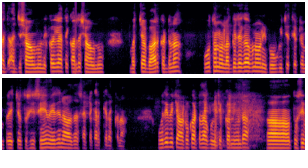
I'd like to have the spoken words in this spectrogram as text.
ਅੱਜ ਅੱਜ ਸ਼ਾਮ ਨੂੰ ਨਿਕਲ ਗਿਆ ਤੇ ਕੱਲ ਸ਼ਾਮ ਨੂੰ ਬੱਚਾ ਬਾਹਰ ਕੱਢਣਾ, ਉਹ ਤੁਹਾਨੂੰ ਅਲੱਗ ਜਗ੍ਹਾ ਬਣਾਉਣੀ ਪਊਗੀ, ਜਿੱਥੇ ਟੈਂਪਰੇਚਰ ਤੁਸੀਂ ਸੇਮ ਇਹਦੇ ਨਾਲ ਦਾ ਸੈੱਟ ਕਰਕੇ ਰੱਖਣਾ। ਉਹਦੇ ਵਿੱਚ ਆਟੋ ਕੱਟ ਦਾ ਕੋਈ ਚੱਕਰ ਨਹੀਂ ਹੁੰਦਾ। ਤੁਸੀਂ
